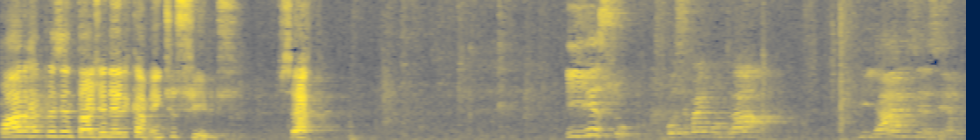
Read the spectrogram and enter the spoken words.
para representar genericamente os filhos, certo? E isso você vai encontrar milhares de exemplos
